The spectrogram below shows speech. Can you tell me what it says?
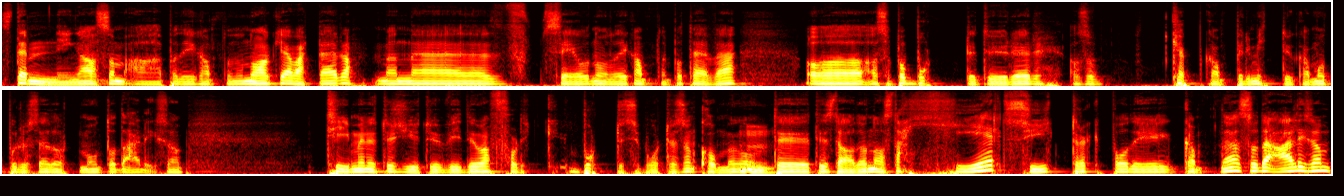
stemninga som er på de kampene Nå har ikke jeg vært der, da, men jeg ser jo noen av de kampene på TV. Og altså på borteturer, altså cupkamper i midtuka mot Borussia Dortmund, og det er liksom ti minutters YouTube-video av folk, bortesupportere, som kommer Mm. til, til stadion. Altså Det er helt sykt trøkk på de kampene. Så det er liksom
